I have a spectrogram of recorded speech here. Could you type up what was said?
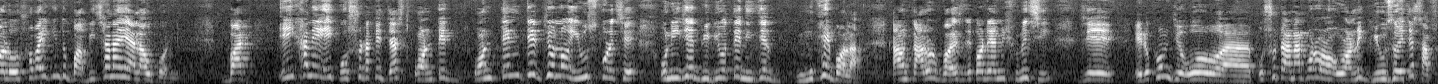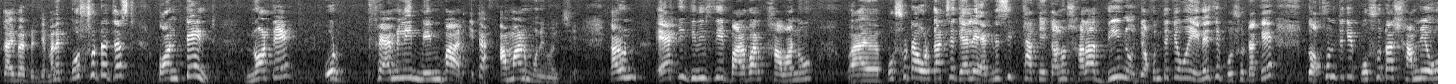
বলো, সবাই কিন্তু বিছানায় অ্যালাউ করে। বাট এইখানে এই পোষ্যটাকে জাস্ট কন্টেন্ট কন্টেন্টের জন্য ইউজ করেছে ও নিজের ভিডিওতে নিজের মুখে বলা। কারণ কারোর ভয়েস রেকর্ডে আমি শুনেছি যে এরকম যে ও পোষ্যটা আনার পর ওর অনেক ভিউজ হয়েছে সাবস্ক্রাইবার পেয়েছে মানে পোষ্যটা জাস্ট কন্টেন্ট নট এ ওর ফ্যামিলি মেম্বার এটা আমার মনে হয়েছে। কারণ একই জিনিস দিয়ে বারবার খাওয়ানো পোষ্যটা ওর কাছে গেলে অ্যাগ্রেসিভ থাকে, কারণ সারা দিন যখন থেকে ও এনেছে পোষ্যটাকে তখন থেকে পোষ্যটার সামনে ও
